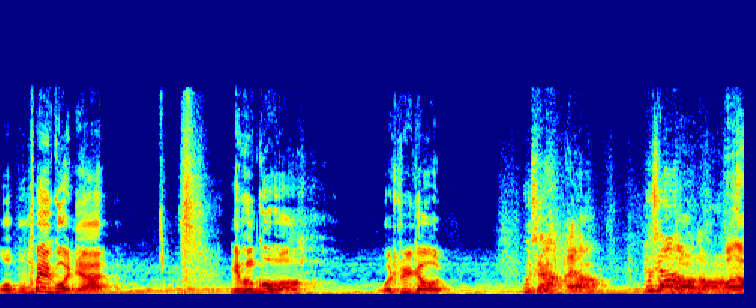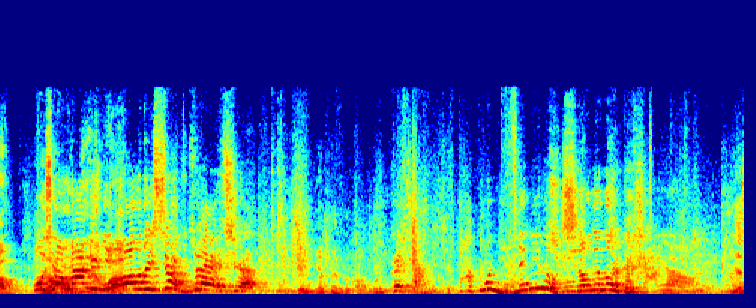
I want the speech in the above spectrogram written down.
我不配过年。你们过吧啊，我睡觉了。不行啥呀？不行，王总，王总，不行，妈给你啊包的馅儿，你最爱吃。别别别！你干啥？你这大过年的，你老呛呛那儿干啥呀？别，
